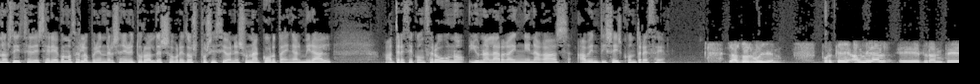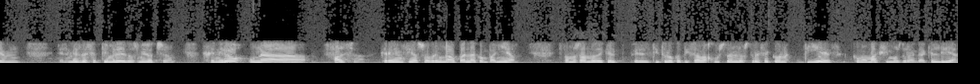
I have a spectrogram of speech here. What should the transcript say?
Nos dice, desearía conocer la opinión del señor Iturralde sobre dos posiciones, una corta en Almiral a 13,01 y una larga en Enagas a 26,13. Las dos muy bien, porque Almiral eh, durante el mes de septiembre de 2008 generó una falsa creencia sobre una OPA en la compañía Estamos hablando de que el, título cotizaba justo en los 13,10 como máximos durante aquel día.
